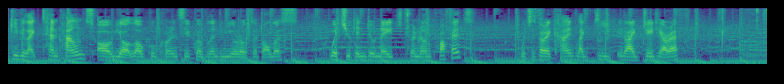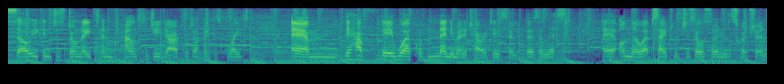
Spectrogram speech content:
give you like 10 pounds or your local currency equivalent in euros or dollars which you can donate to a non-profit which is very kind, like G, like JDRF. So you can just donate ten pounds to JDRF, which I think is great. Um, they have they work with many many charities, so there's a list uh, on their website, which is also in the description.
